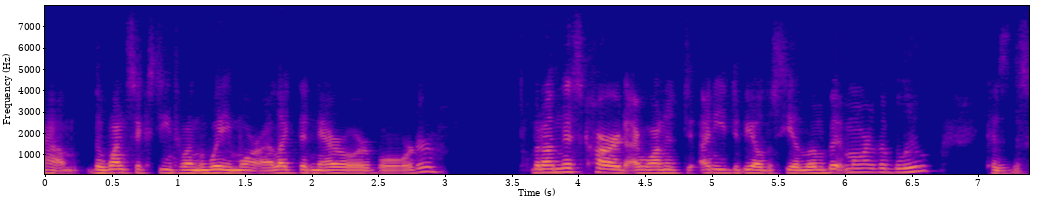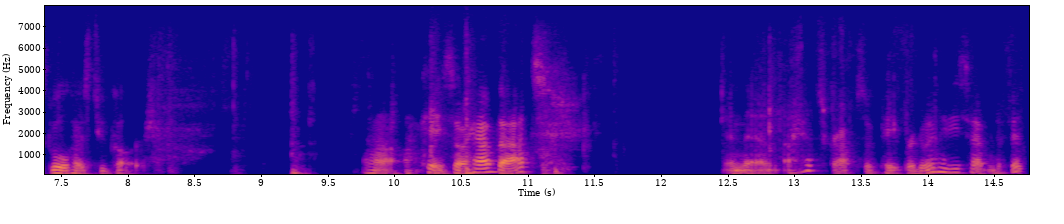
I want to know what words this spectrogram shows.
um, the 1 16th one way more. I like the narrower border. But on this card, I wanted to, I need to be able to see a little bit more of the blue because the school has two colors. Uh, okay, so I have that. And then I had scraps of paper. Do any of these happen to fit?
